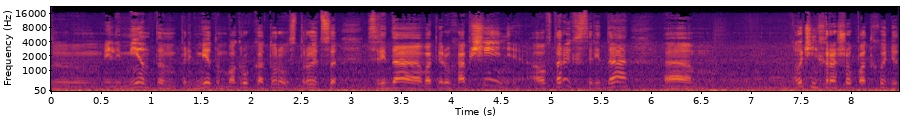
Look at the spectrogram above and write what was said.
э, элементом, предметом, вокруг которого строится среда, во-первых, общения, а во-вторых, среда эм, очень хорошо подходит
